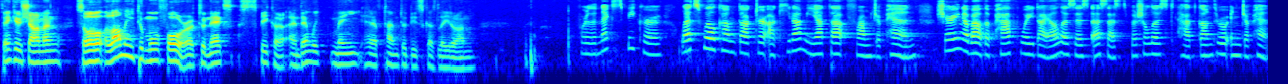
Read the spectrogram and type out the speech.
Thank you, Charmaine. So allow me to move forward to next speaker, and then we may have time to discuss later on. For the next speaker, let's welcome Dr. Akira Miyata from Japan, sharing about the pathway dialysis access specialist had gone through in Japan.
